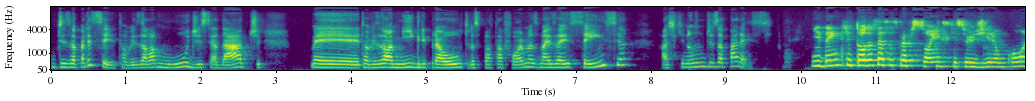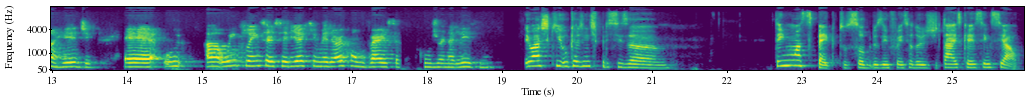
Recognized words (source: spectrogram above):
desaparecer. Talvez ela mude, se adapte, é, talvez ela migre para outras plataformas, mas a essência acho que não desaparece. E dentre todas essas profissões que surgiram com a rede, é, o, a, o influencer seria que melhor conversa com o jornalismo? Eu acho que o que a gente precisa. Tem um aspecto sobre os influenciadores digitais que é essencial.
